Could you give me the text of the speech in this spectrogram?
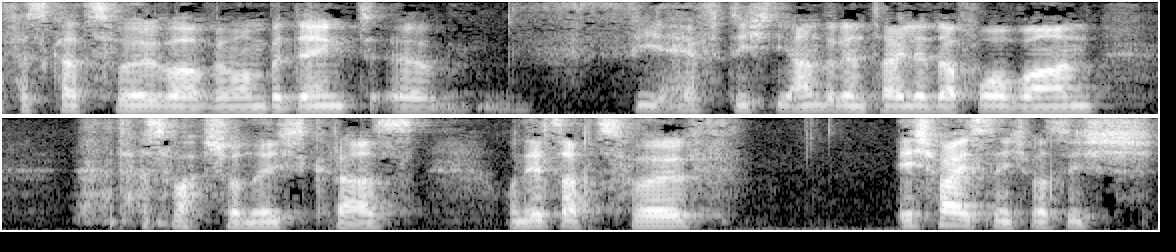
FSK 12er, wenn man bedenkt, äh, wie heftig die anderen Teile davor waren, das war schon echt krass. Und jetzt ab 12, ich weiß nicht, was ich,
